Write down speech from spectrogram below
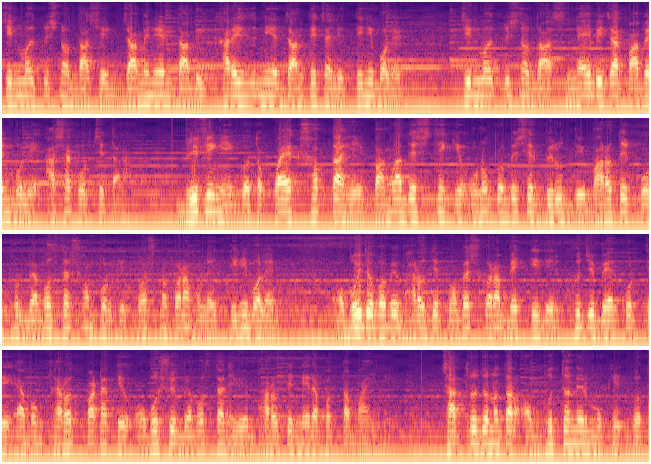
চিন্ময় কৃষ্ণ দাসের জামিনের দাবি খারিজ নিয়ে জানতে চাইলে তিনি বলেন চিন্ময় কৃষ্ণ দাস ন্যায় বিচার পাবেন বলে আশা করছে তারা। ব্রিফিংয়ে গত কয়েক সপ্তাহে বাংলাদেশ থেকে অনুপ্রবেশের বিরুদ্ধে ভারতের কঠোর ব্যবস্থা সম্পর্কে প্রশ্ন করা হলে তিনি বলেন অবৈধভাবে ভারতে প্রবেশ করা ব্যক্তিদের খুঁজে বের করতে এবং ফেরত পাঠাতে অবশ্যই ব্যবস্থা নেবে ভারতের নিরাপত্তা বাহিনী। ছাত্র জনতার অভ্যুত্থানের মুখে গত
